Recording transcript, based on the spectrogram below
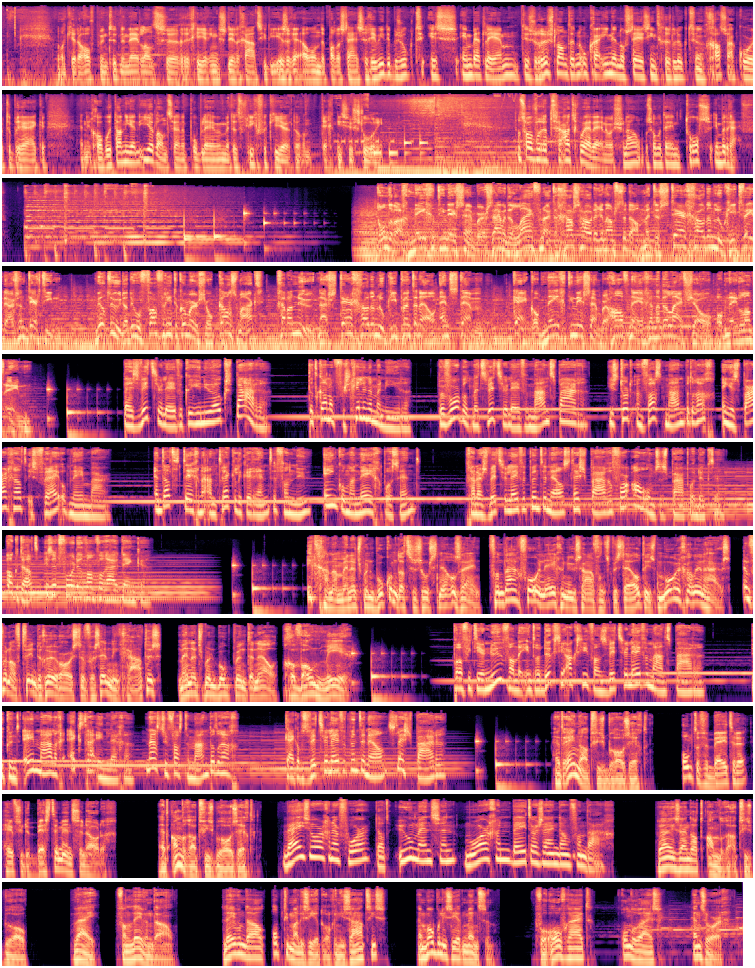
Nog een keer de hoofdpunten. De Nederlandse regeringsdelegatie die Israël en de Palestijnse gebieden bezoekt is in Bethlehem. Het is Rusland en Oekraïne nog steeds niet gelukt een gasakkoord te bereiken. En in Groot-Brittannië en Ierland zijn er problemen met het vliegverkeer door een technische storing. Tot over het uitgebreide NOS Journaal. Zometeen Tros in bedrijf. Donderdag 19 december zijn we er live vanuit de gashouder in Amsterdam... met de Ster Gouden Lookie 2013. Wilt u dat uw favoriete commercial kans maakt? Ga dan nu naar stergoudenlookie.nl en stem. Kijk op 19 december half 9 naar de liveshow op Nederland 1. Bij Zwitserleven kun je nu ook sparen. Dat kan op verschillende manieren. Bijvoorbeeld met Zwitserleven maandsparen. Je stort een vast maandbedrag en je spaargeld is vrij opneembaar. En dat tegen een aantrekkelijke rente van nu 1,9%. Ga naar zwitserleven.nl slash sparen voor al onze spaarproducten. Ook dat is het voordeel van vooruitdenken. Ik ga naar Managementboek omdat ze zo snel zijn. Vandaag voor 9 uur s avonds besteld is morgen al in huis. En vanaf 20 euro is de verzending gratis. Managementboek.nl. Gewoon meer. Profiteer nu van de introductieactie van Zwitserleven Maandsparen. U kunt eenmalig extra inleggen naast uw vaste maandbedrag. Kijk op zwitserleven.nl slash paren. Het ene adviesbureau zegt... Om te verbeteren heeft u de beste mensen nodig. Het andere adviesbureau zegt... Wij zorgen ervoor dat uw mensen morgen beter zijn dan vandaag. Wij zijn dat andere adviesbureau. Wij, van Levendaal. Levendaal optimaliseert organisaties en mobiliseert mensen. Voor overheid, onderwijs en zorg.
